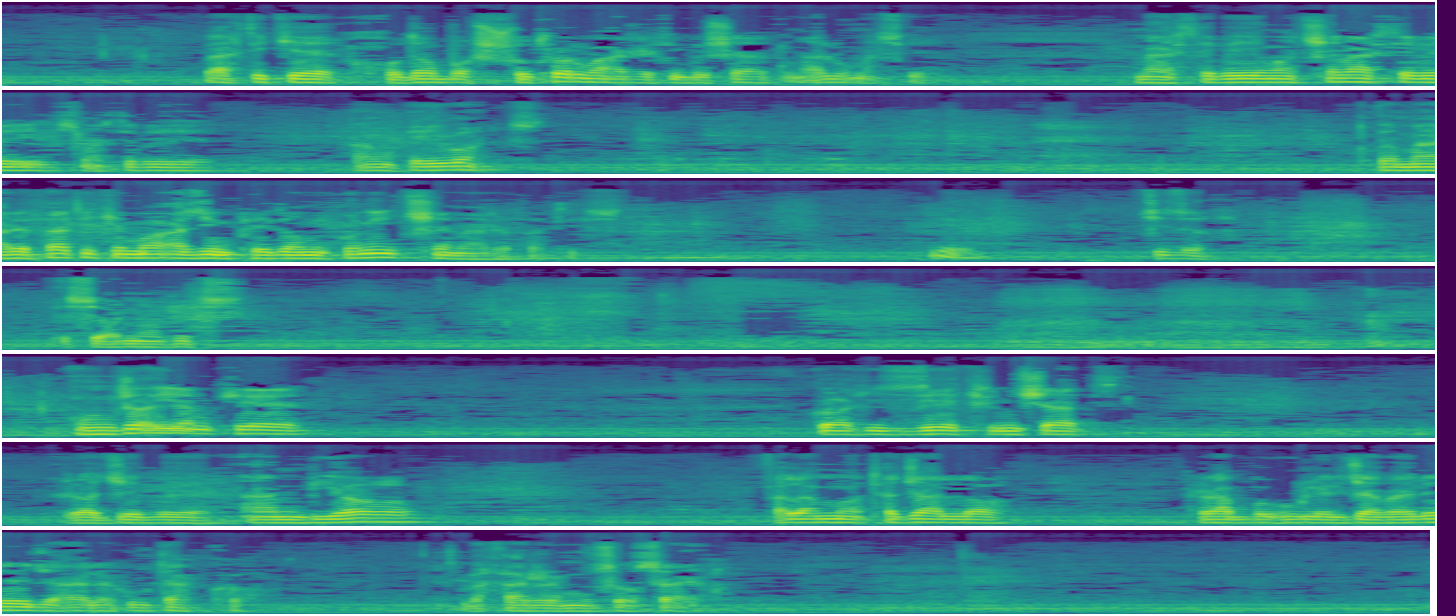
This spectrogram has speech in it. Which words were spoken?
وقتی که خدا با شطور معرفی بشد معلوم است که مرتبه ما چه مرتبه؟ است مرتبه همون حیوان است و معرفتی که ما از این پیدا می‌کنیم چه معرفتی است؟ یه چیز بسیار ناقص اونجایی هم که گاهی ذکر می‌شد راجع به انبیا فلما تجلا ربه للجبل جعله دکا و خر موسی سعیقا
